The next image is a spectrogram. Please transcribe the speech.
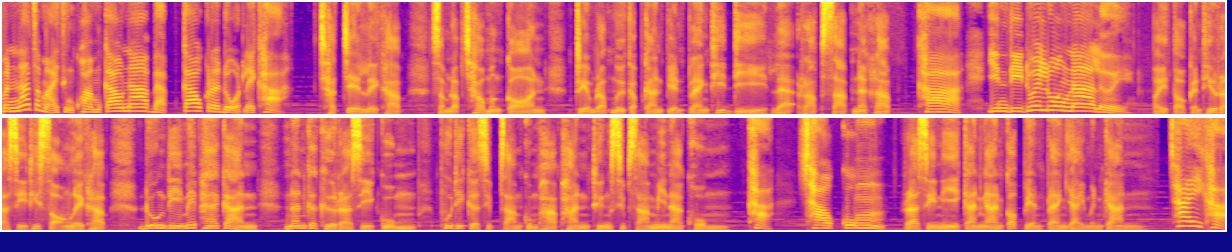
มันน่าจะหมายถึงความก้าวหน้าแบบก้าวกระโดดเลยค่ะ ๆ ชัดเจนเลยครับสำหรับชาวมังกร เตรียมรับมือกับการเปลี่ยนแปลงที่ดีและรับทรัพย์นะครับ ค่ะ ยินดีด้วยล่วงหน้าเลย ไปต่อกันที่ราศีที่ 2 เลยครับ ดวงดีไม่แพ้กัน นั่นก็คือราศีกุม ผู้ที่เกิด 13 กุมภาพันธ์ถึง 13 มีนาคม ค่ะ ชาวกุม ราศีนี้การงานก็เปลี่ยนแปลงใหญ่เหมือนกัน ใช่ค่ะ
